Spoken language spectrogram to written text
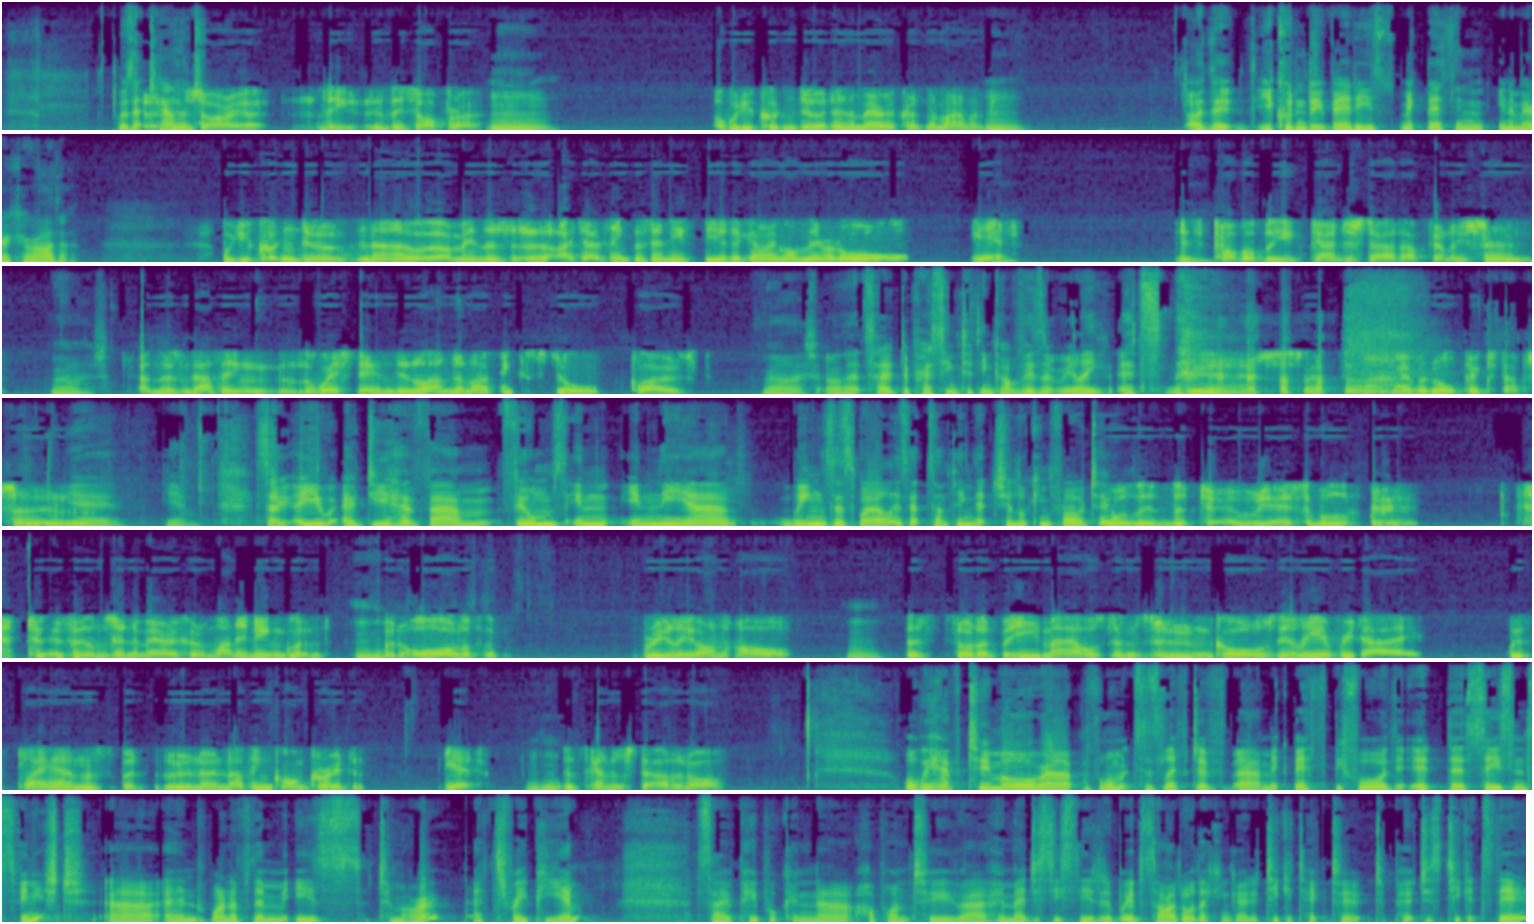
Was that challenging? Sorry, uh, the, this opera. Mm. Oh, well, you couldn't do it in America at the moment. Oh, the, you couldn't do Verdi's Macbeth in, in America either. Well, you couldn't do no. I mean, there's. uh, I don't think there's any theatre going on there at all yet. It's probably going to start up fairly soon. Right, And there's nothing. The West End in London, I think, is still closed. Right. Oh, that's so depressing to think of, isn't it? Really? It's Yes, uh, have it all picked up soon. yeah, yeah. So, are you? uh, Do you have um, films in in the uh, wings as well? Is that something that you're looking forward to? Well, the, the two, yes, well, two films in America and one in England, but all of them really on hold. There's sort of emails and Zoom calls nearly every day with plans, but you know nothing concrete yet. That's going to start it off. Well, we have two more uh, performances left of uh, Macbeth before the, it, the season's finished, uh, and one of them is tomorrow at 3 pm. So people can uh, hop onto uh, Her Majesty's Theatre website, or they can go to Ticketek to, to purchase tickets there.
